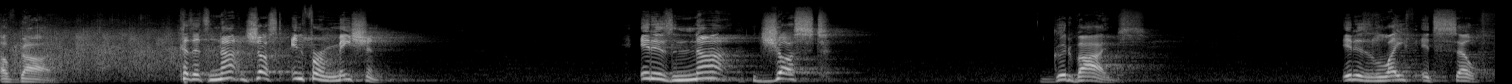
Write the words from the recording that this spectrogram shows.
of God. Because it's not just information, it is not just good vibes, it is life itself.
